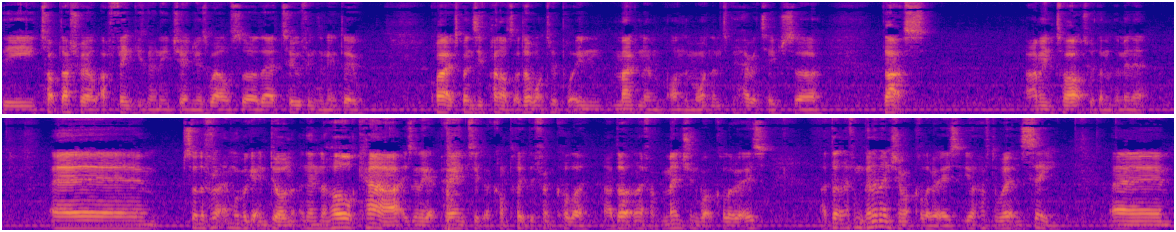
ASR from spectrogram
the top dash rail I think is going to need changing as well. So there are two things I need to do quite expensive panels. I don't want to put in Magnum on them. I want them to be Heritage. So that's I'm in talks with them at the minute. Um, so the front end will be getting done, and then the whole car is going to get painted a complete different colour. I don't know if I've mentioned what colour it is. I don't know if I'm going to mention what colour it is. You'll have to wait and see. Um,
